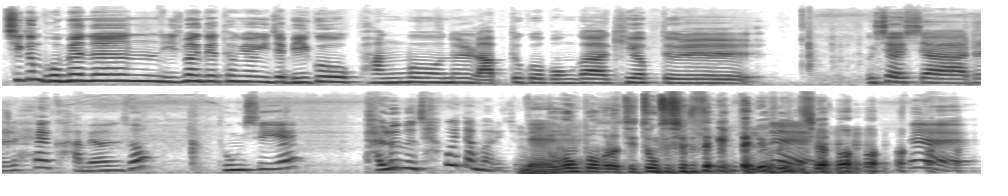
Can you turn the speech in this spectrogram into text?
지금 보면은 이재명 대통령이 이제 미국 방문을 앞두고 뭔가 기업들 으쌰으쌰를 해 가면서 동시에 발로는 차고 있단 말이죠. 네. 노봉법으로 뒤통수를 세게 때리고 네. 있죠. 네.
